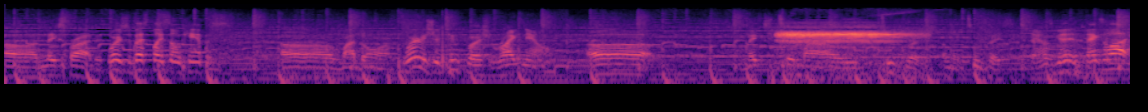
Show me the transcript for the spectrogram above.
Uh, next Friday. Where's the best place on campus? Uh, my dorm. Where is your toothbrush right now? Uh, next to my toothbrush. I mean, toothpaste. Sounds good. Thanks a lot.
